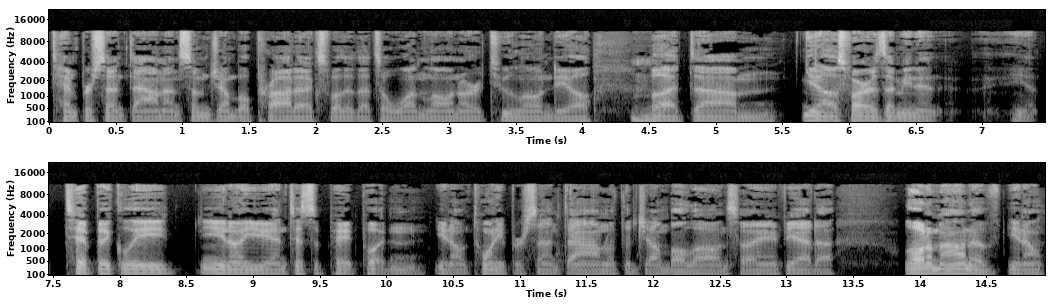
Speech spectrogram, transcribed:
ten percent down on some jumbo products, whether that's a one loan or a two loan deal. But um, you know, as far as I mean, it, you know, typically, you know, you anticipate putting you know twenty percent down with the jumbo loan. So I mean, if you had a loan amount of you know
